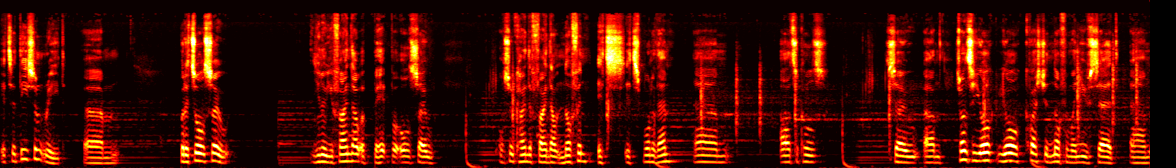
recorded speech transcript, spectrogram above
it's a decent read um, but it's also you know you find out a bit but also also kind of find out nothing it's it's one of them um, articles so, um, to answer your your question, nothing when you said um,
